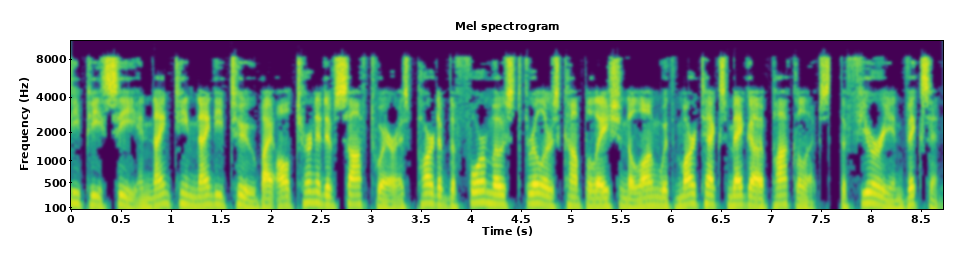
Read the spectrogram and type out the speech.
CPC in 1992 by Alternative Software as part of the Foremost Thrillers compilation along with Martech's Mega Apocalypse, The Fury and Vixen.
